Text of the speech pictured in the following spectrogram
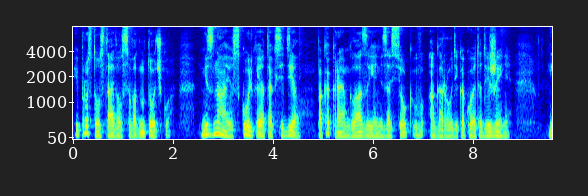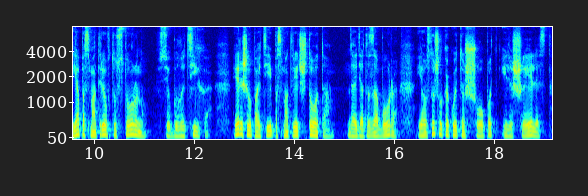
и просто уставился в одну точку. Не знаю, сколько я так сидел, пока краем глаза я не засек в огороде какое-то движение – я посмотрел в ту сторону, все было тихо. Я решил пойти и посмотреть, что там. Дойдя до забора, я услышал какой-то шепот или шелест.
